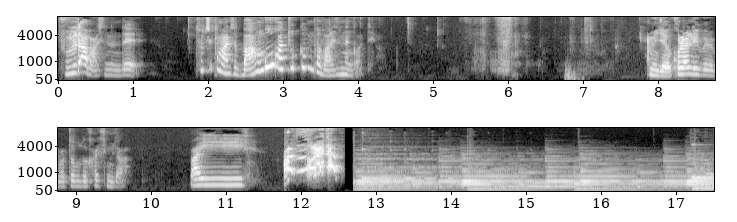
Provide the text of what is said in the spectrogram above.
둘 다 맛있는데 솔직히 말해서 망고가 조금 더 맛있는 것 같아요 그럼 이제 콜라 리뷰를 맡아보도록 하겠습니다 빠이 아유 노래다!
